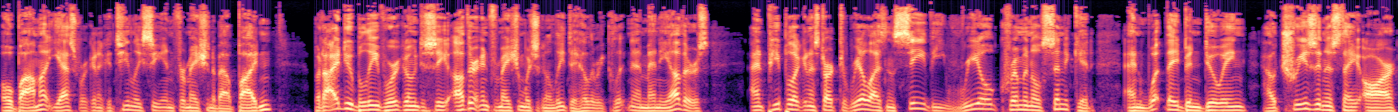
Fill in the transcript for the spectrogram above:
Obama. Yes, we're going to continually see information about Biden, but I do believe we're going to see other information which is going to lead to Hillary Clinton and many others. And people are going to start to realize and see the real criminal syndicate and what they've been doing, how treasonous they are,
